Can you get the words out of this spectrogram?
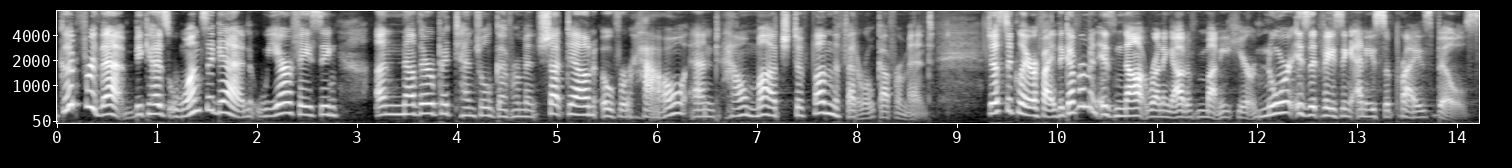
good for them, because once again, we are facing another potential government shutdown over how and how much to fund the federal government. Just to clarify, the government is not running out of money here, nor is it facing any surprise bills.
